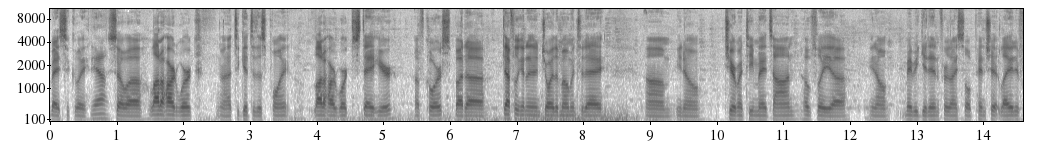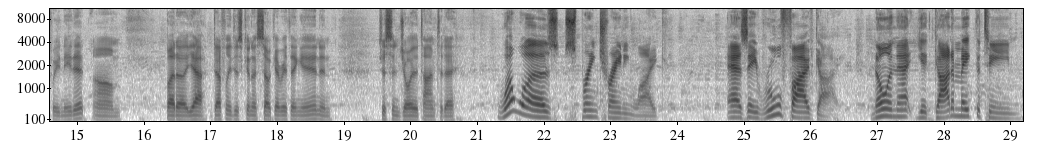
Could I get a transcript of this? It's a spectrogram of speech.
basically. Yeah. So uh, a lot of hard work uh, to get to this point, a lot of hard work to stay here of course, but uh, definitely going to enjoy the moment today. Um, you know, cheer my teammates on. Hopefully, uh, you know, maybe get in for a nice little pinch hit late if we need it. Um, but uh, yeah, definitely just going to soak everything in and just enjoy the time today. What was spring training like as a Rule 5 guy, knowing that you got to make the team –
